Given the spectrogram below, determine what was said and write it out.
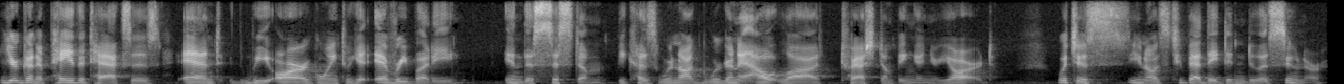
you're going to pay the taxes, and we are going to get everybody in this system because we're not, we're going to outlaw trash dumping in your yard which is, you know, it's too bad they didn't do it sooner.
